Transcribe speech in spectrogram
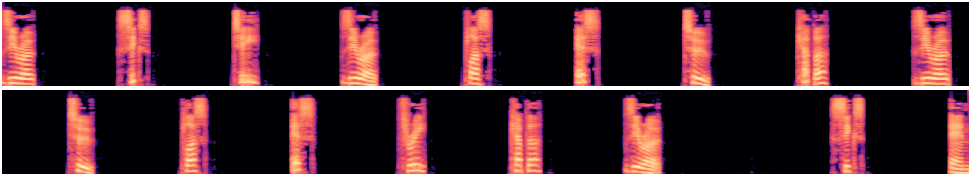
0 6 T 0 plus S two kappa zero two plus S three kappa zero six N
